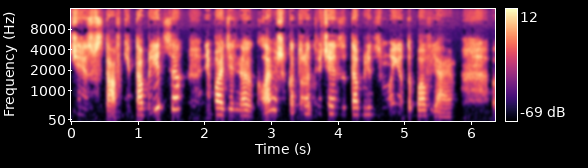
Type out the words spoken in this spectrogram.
через вставки таблица, либо отдельная клавиша, которая отвечает за таблицу, мы ее добавляем. Э,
